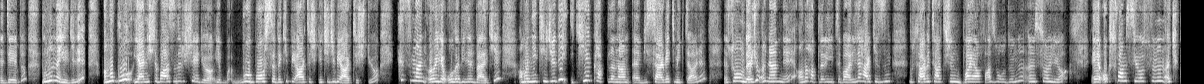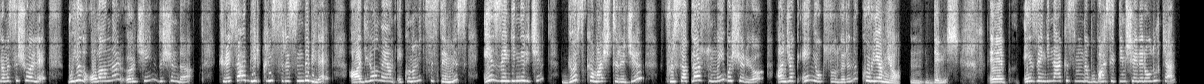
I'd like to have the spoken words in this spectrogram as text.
değerdi. Bununla ilgili ama bu yani işte bazıları şey diyor bu borsadaki bir artış geçici bir artış diyor. Kısmen öyle olabilir belki ama neticede ikiye katlanan e, bir servet miktarı e, son derece önemli. Ana hatları itibariyle herkesin bu servet artışının bayağı fazla olduğunu e, söylüyor. Oxfam CEO'sunun açıklaması şöyle. Bu yıl olanlar ölçeğin dışında küresel bir kriz sırasında bile adil olmayan ekonomik sistemimiz en zenginler için göz kamaştırıcı fırsatlar sunmayı başarıyor ancak en yoksullarını koruyamıyor demiş. Ee, en zenginler kısmında bu bahsettiğim şeyler olurken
